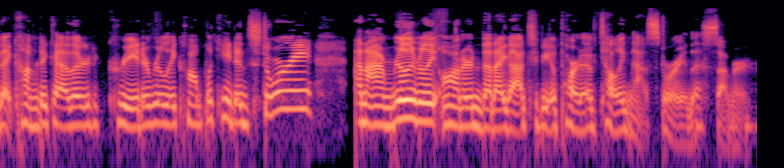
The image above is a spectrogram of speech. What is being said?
that come together to create a really complicated story, and I'm really, really honored that I got to be a part of telling that story this summer.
